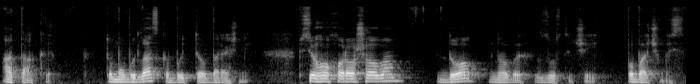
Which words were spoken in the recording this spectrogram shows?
Атаки. Тому, будь ласка, будьте обережні. Всього хорошого вам, до нових зустрічей. Побачимось!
